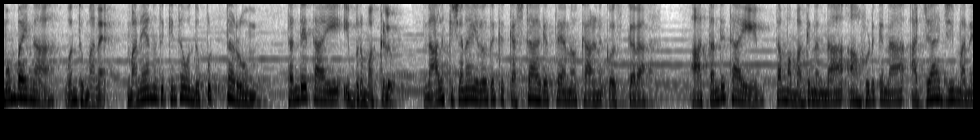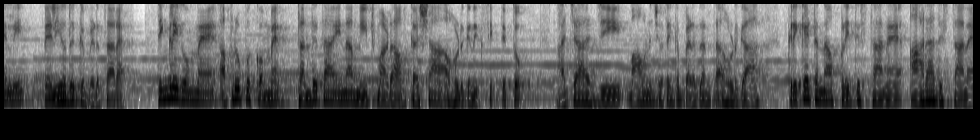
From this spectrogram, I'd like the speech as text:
ಮುಂಬೈನ ಒಂದು ಮನೆ. ಮನೆ ಅನ್ನೋದಕ್ಕಿಂತ ಒಂದು ಪುಟ್ಟ ರೂಮ್ ತಂದೆ ತಾಯಿ ಇಬ್ಬರು ಮಕ್ಕಳು. ನಾಲ್ಕು ಜನ ಇರೋದಕ್ಕೆ ಕಷ್ಟ ಆಗತ್ತೆ ಅನ್ನೋ ಕಾರಣಕ್ಕೋಸ್ಕರ ಆ ತಂದೆ ತಾಯಿ ತಮ್ಮ ಮಗನನ್ನ, ಆ ಹುಡುಗನ ಅಜ್ಜ ಅಜ್ಜಿ ಮನೆಯಲ್ಲಿ ಬೆಳೆಯೋದಕ್ಕೆ ಬಿಡ್ತಾರೆ. ತಿಂಗಳಿಗೊಮ್ಮೆ, ಅಪರೂಪಕ್ಕೊಮ್ಮೆ ತಂದೆ ತಾಯಿನ ಮೀಟ್ ಮಾಡೋ ಅವಕಾಶ ಆ ಹುಡುಗನಿಗೆ ಸಿಕ್ತಿತ್ತು. ಅಜ್ಜ ಅಜ್ಜಿ, ಮಾವನ ಜೊತೆಗೆ ಬೆಳೆದಂಥ ಹುಡುಗ ಕ್ರಿಕೆಟನ್ನು ಪ್ರೀತಿಸ್ತಾನೆ, ಆರಾಧಿಸ್ತಾನೆ.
